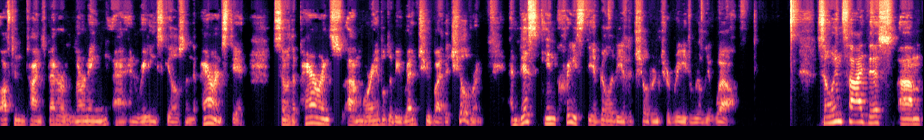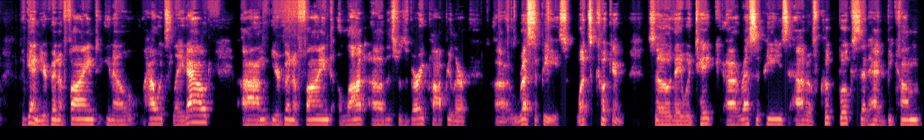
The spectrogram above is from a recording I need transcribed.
oftentimes better learning uh, and reading skills than the parents did. So the parents um, were able to be read to by the children. And this increased the ability of the children to read really well. So inside this, um, again, you're going to find, you know, how it's laid out. Um, you're going to find a lot of, this was very popular, uh, recipes, what's cooking. So they would take uh, recipes out of cookbooks that had become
